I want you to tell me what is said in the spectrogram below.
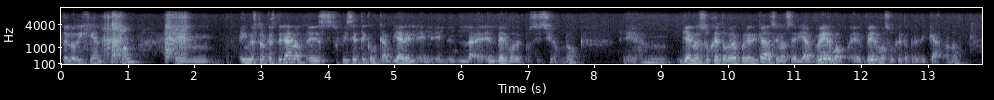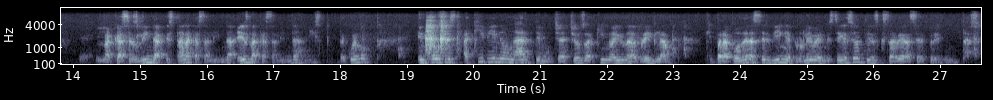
te lo dije antes, ¿no? En, nuestro castellano es suficiente con cambiar el, verbo de posición, ¿no? Em, ya no es sujeto, verbo, predicado, sino sería verbo, eh, verbo, sujeto, predicado, ¿no? la casa es linda, está la casa linda, es la casa linda, listo, ¿de acuerdo? Entonces, aquí viene un arte, muchachos, aquí no hay una regla que para poder hacer bien el problema de investigación tienes que saber hacer preguntas.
